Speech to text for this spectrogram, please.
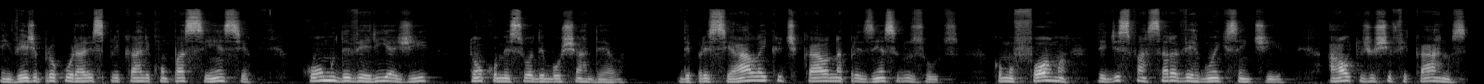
Em vez de procurar explicar-lhe com paciência como deveria agir, Tom começou a debochar dela, depreciá-la e criticá-la na presença dos outros, como forma de disfarçar a vergonha que sentia. Auto-justificar-nos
